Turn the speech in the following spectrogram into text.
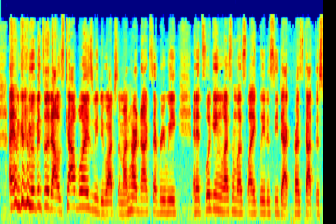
I am going to move into the Dallas Cowboys. We do watch them on Hard Knocks every week, and it's looking less and less likely to see Dak Prescott this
